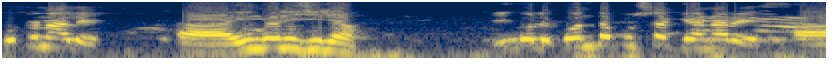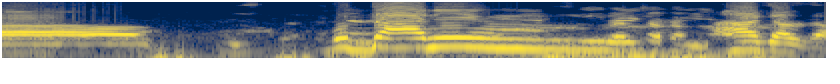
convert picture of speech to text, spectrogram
कुठून आले? अ, हिंगोली हिंगोली कोणतं पुस्तक घेणार आहे? बुद्ध आणि अम, त्यांचा धम्म. हा जालदा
